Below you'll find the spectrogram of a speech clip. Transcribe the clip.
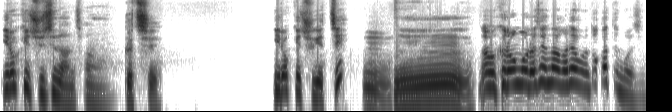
이렇게 주진 않잖아. 그치. 이렇게 주겠지? 음. 음. 그런 거를 생각을 해보면 똑같은 거지.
